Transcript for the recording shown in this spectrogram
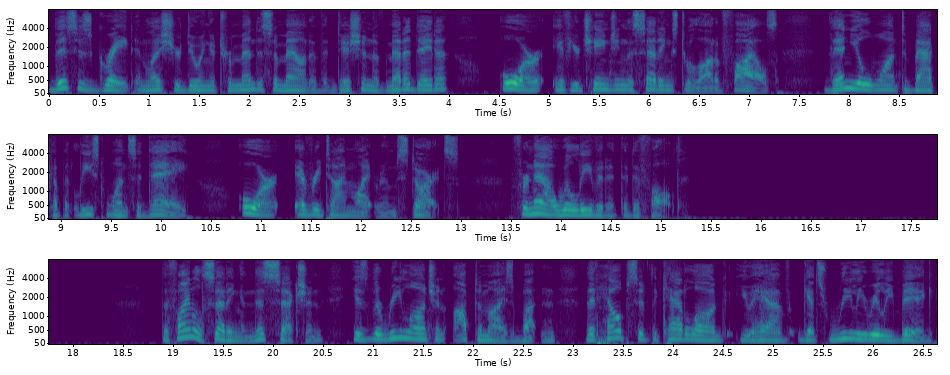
This is great unless you're doing a tremendous amount of addition of metadata or if you're changing the settings to a lot of files. Then you'll want to back up at least once a day or every time Lightroom starts. For now, we'll leave it at the default. The final setting in this section is the Relaunch and Optimize button that helps if the catalog you have gets really, really big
